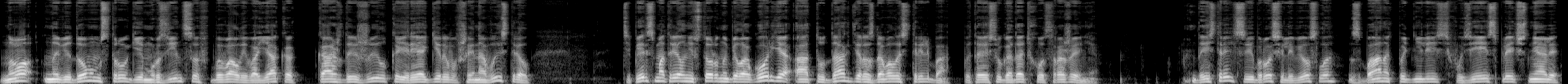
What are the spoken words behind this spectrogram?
но на ведомом струге мурзинцев, бывалый вояка, каждой жилкой, реагировавший на выстрел, теперь смотрел не в сторону Белогорья, а туда, где раздавалась стрельба, пытаясь угадать ход сражения. Да и стрельцы бросили весла, с банок поднялись, фузеи с плеч сняли,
